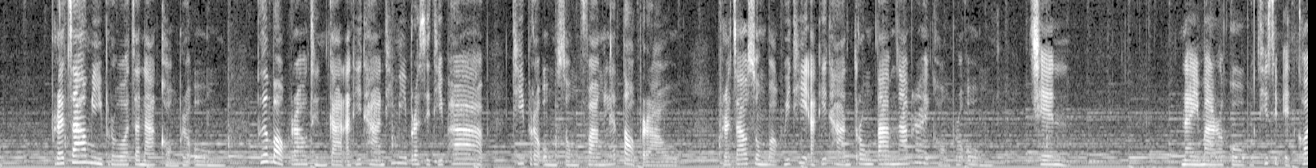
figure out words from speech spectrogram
1. พระเจ้ามีพระวจนะของพระองค์ เพื่อบอกเราถึงการอธิษฐานที่มีประสิทธิภาพ ที่พระองค์ทรงฟังและตอบเรา พระเจ้าทรงบอกวิธีอธิษฐานตรงตามน้ำพระทัยของพระองค์ เช่น ในมาระโกบทที่ 11 ข้อ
